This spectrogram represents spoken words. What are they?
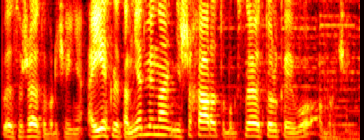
совершают обручение. А если там нет вина, не шахара, то благословляют только его обручение.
